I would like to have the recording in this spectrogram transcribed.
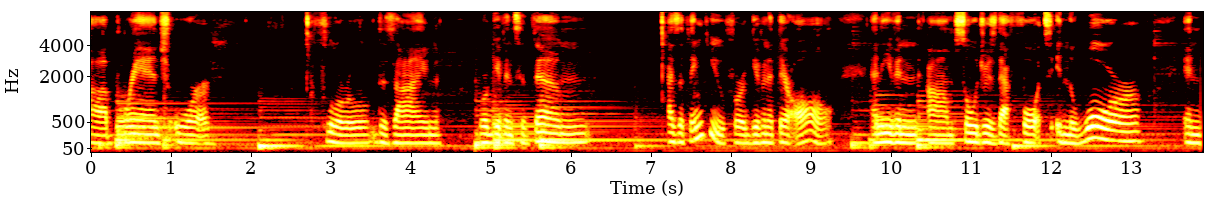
uh, branch, or floral design were given to them as a thank you for giving it their all. And even um, soldiers that fought in the war, in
